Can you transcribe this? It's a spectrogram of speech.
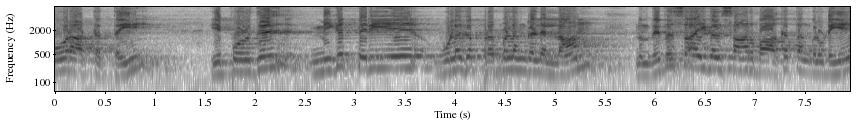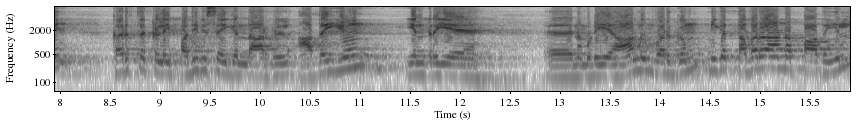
போராட்டத்தை இப்பொழுது மிகப்பெரிய உலக பிரபலங்கள் எல்லாம் நம் விவசாயிகள் சார்பாக தங்களுடைய கருத்துக்களை பதிவு செய்கின்றார்கள். அதையும் இன்றைய நம்முடைய ஆளும் வர்க்கம் மிக தவறான பாதையில்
